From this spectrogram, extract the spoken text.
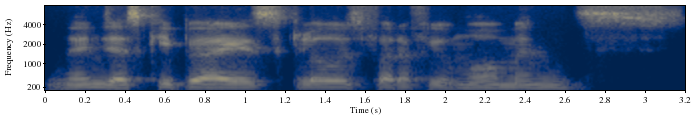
Then just keep your eyes closed for a few moments.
